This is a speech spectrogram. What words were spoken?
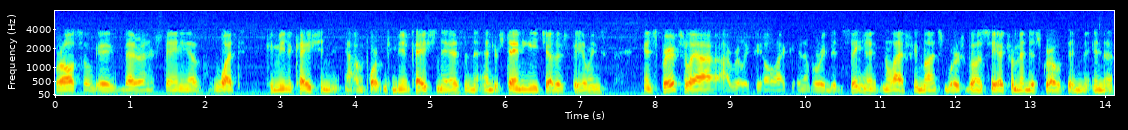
We're also getting a better understanding of what communication, how important communication is, and understanding each other's feelings. And spiritually, I, I really feel like, and I've already been seeing it in the last few months, we're going to see a tremendous growth in in the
